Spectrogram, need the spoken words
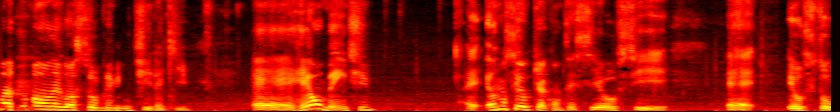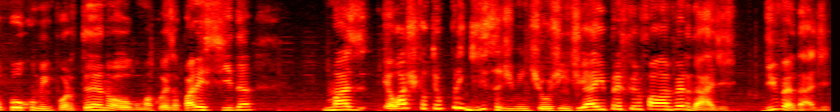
Mas eu vou falar um negócio sobre mentira aqui. É, realmente, é, eu não sei o que aconteceu, se é, eu estou pouco me importando ou alguma coisa parecida, mas eu acho que eu tenho preguiça de mentir hoje em dia e prefiro falar a verdade. De verdade.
